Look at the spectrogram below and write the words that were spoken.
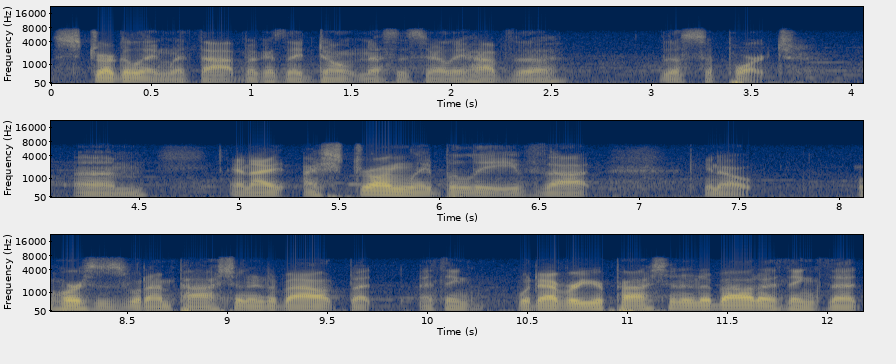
struggling with that because they don't necessarily have the the support. Um, and I, I strongly believe that you know horses is what I'm passionate about, but I think whatever you're passionate about, I think that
